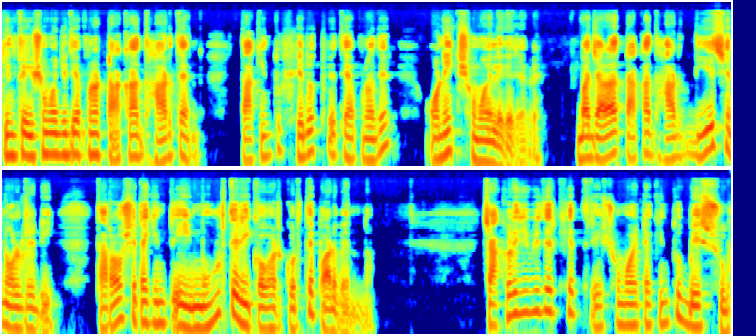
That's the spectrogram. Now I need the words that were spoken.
কিন্তু এই সময় যদি আপনারা টাকা ধার দেন, তা কিন্তু ফেরত পেতে আপনাদের অনেক সময় লেগে যাবে। বা যারা টাকা ধার দিয়েছেন অলরেডি তারাও সেটা কিন্তু এই মুহূর্তে রিকভার করতে পারবেন না। চাকরিজীবীদের ক্ষেত্রে সময়টা কিন্তু বেশ শুভ।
